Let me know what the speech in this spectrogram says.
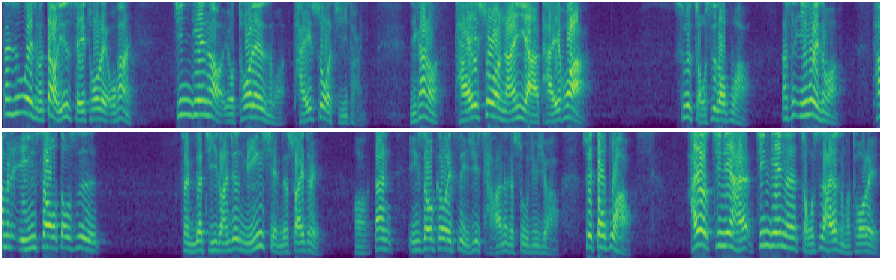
但是为什么到底是谁拖累？我告诉你，今天哦有拖累是什么？台塑集团，你看哦，台塑、南亚、台化，是不是走势都不好？那是因为什么？他们的营收都是整个集团就是明显的衰退，哦，但营收各位自己去查那个数据就好，所以都不好。还有今天还今天呢走势还有什么拖累？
